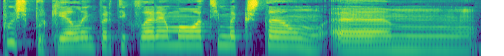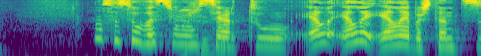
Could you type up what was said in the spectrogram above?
Pois porque ela em particular é uma ótima questão. Hum, não sei se houve assim um certo. Ela, ela, ela é bastante.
